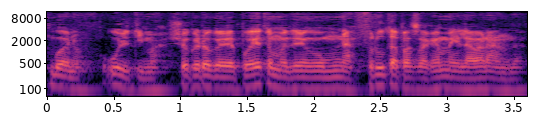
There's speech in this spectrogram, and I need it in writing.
Bueno, última. Yo creo que después de esto me tengo una fruta para sacarme de la baranda.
